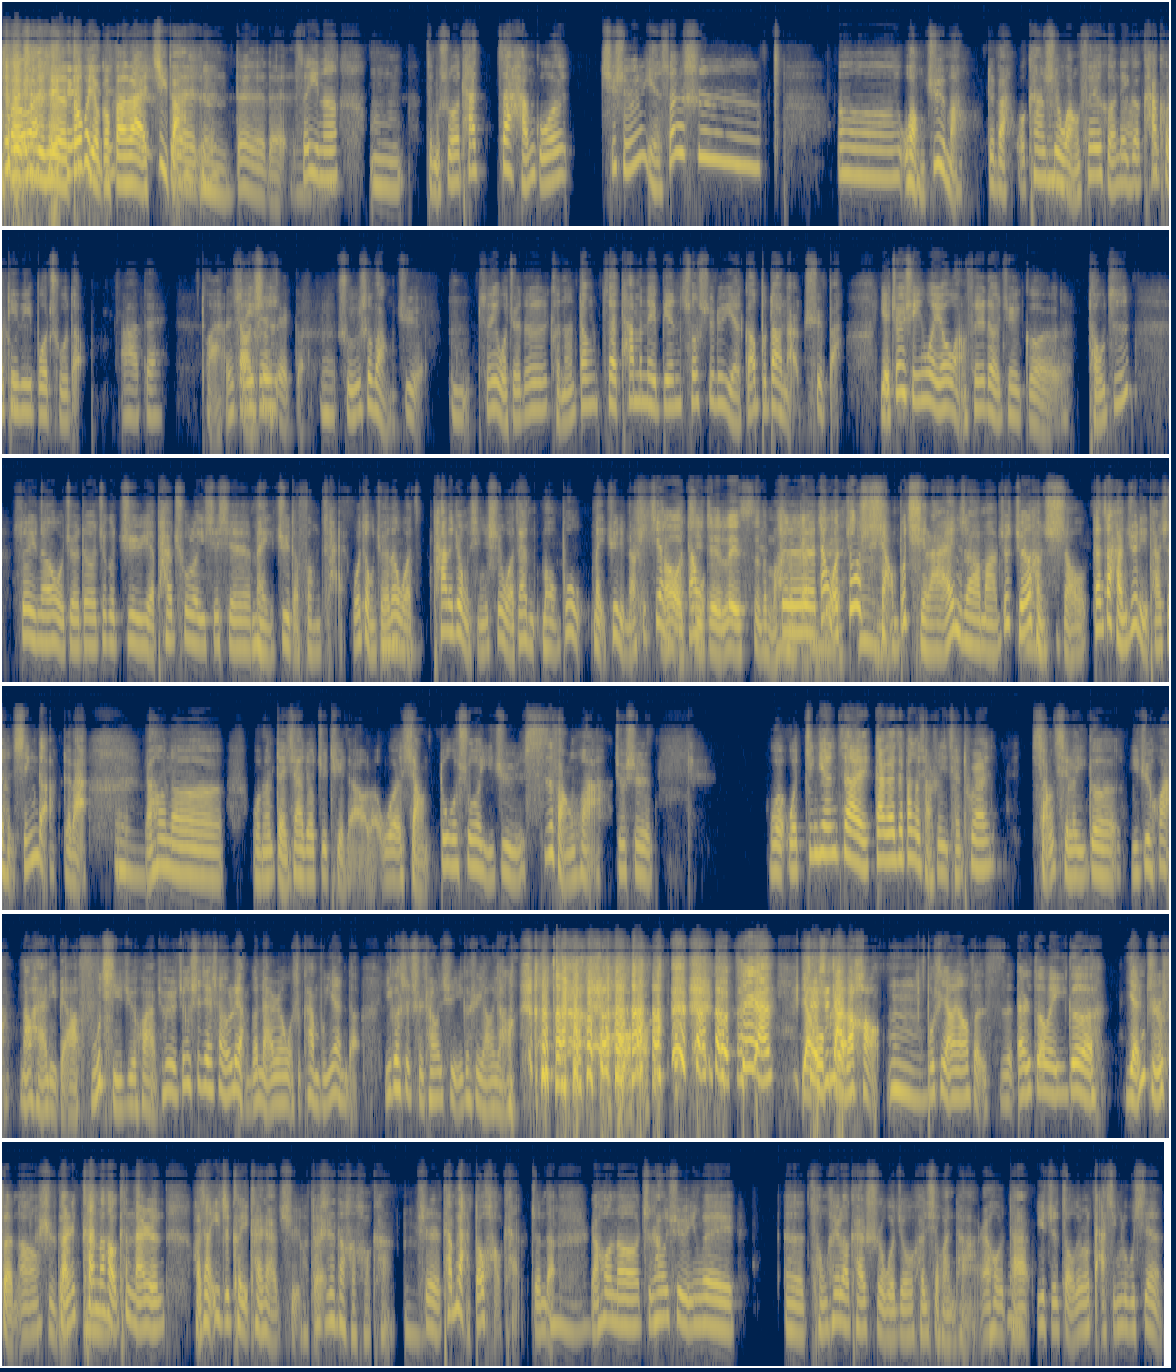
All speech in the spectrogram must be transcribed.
是是是，都会有个番外剧吧，对对。嗯，对对对，所以呢，嗯，怎么说？他在韩国其实也算是，嗯、网剧嘛，对吧？我看是嗯。网飞和那个啊 Kakao TV 播出的，啊，对，对，很少所以是见这个，嗯，属于是网剧，嗯，所以我觉得可能当在他们那边收视率也高不到哪儿去吧。也正是因为有网飞的这个投资，所以呢，我觉得这个剧也拍出了一些些美剧的风采。我总觉得我、嗯它的这种形式，我在某部美剧里面是见过，但我记这类似的嘛，对对对，但我就是想不起来，你知道吗？就觉得很熟，但在韩剧里它是很新的，对吧？嗯然后呢，我们等一下就具体聊了。我想多说一句私房话，就是我我今天在大概在半个小时以前突然想起了一个一句话，脑海里边啊浮起一句话，就是这个世界上有两个男人我是看不厌的，一个是池昌旭，一个是杨洋。虽然确实长得得好，嗯，不是杨洋粉丝，但是作为一个颜值粉啊，是的反正看到嗯好看男人，好像一直可以看下去。对，他真的很好看，嗯，是他们俩都好看，真的。嗯然后呢，池昌旭因为呃，从黑了开始我就很喜欢他，然后他一直走那种打星路线，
